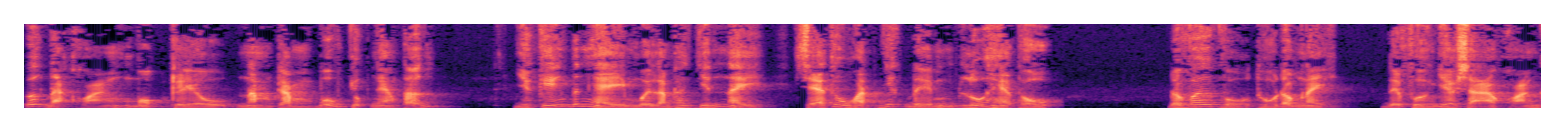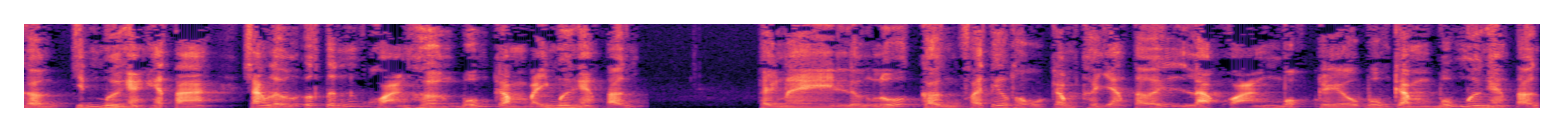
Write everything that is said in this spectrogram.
ước đạt khoảng 1 triệu 540 ngàn tấn. Dự kiến đến ngày 15 tháng 9 này sẽ thu hoạch dứt điểm lúa hè thu. Đối với vụ thu đông này, địa phương gieo xạ khoảng gần 90.000 hecta, sản lượng ước tính khoảng hơn 470.000 tấn. Hiện nay, lượng lúa cần phải tiêu thụ trong thời gian tới là khoảng 1 triệu 440 ngàn tấn.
